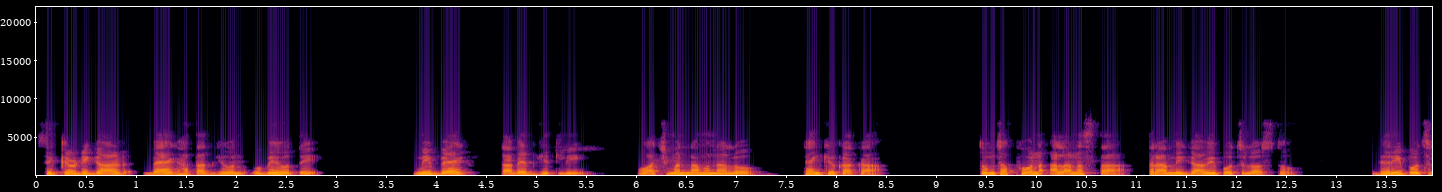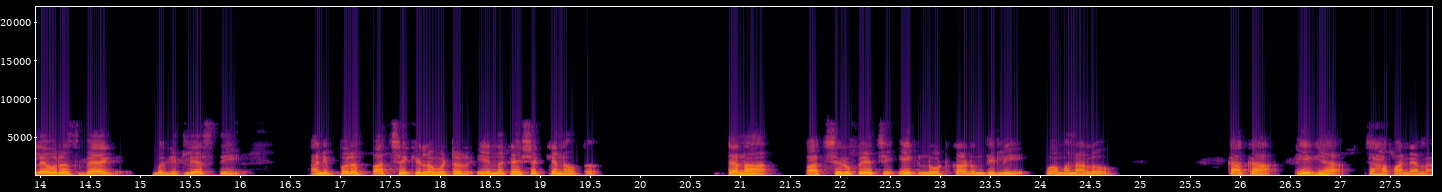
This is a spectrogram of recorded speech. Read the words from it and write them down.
सिक्युरिटी गार्ड बॅग हातात घेऊन उभे होते. मी बॅग ताब्यात घेतली. वॉचमनना म्हणालो थँक्यू काका. तुमचा फोन आला नसता तर आम्ही गावी पोचलो असतो. घरी पोचल्यावरच बॅग बघितली असती आणि परत पाचशे किलोमीटर येणं काही शक्य नव्हतं. त्यांना पाचशे रुपयाची एक नोट काढून दिली व म्हणालो काका हे घ्या चहा पाण्याला.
